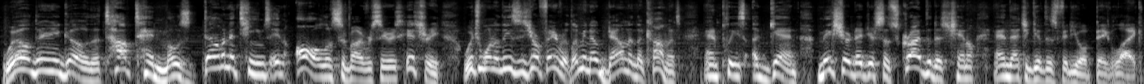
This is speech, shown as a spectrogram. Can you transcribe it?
Well, there you go, the top 10 most dominant teams in all of Survivor Series history. Which one of these is your favorite? Let me know down in the comments. And please, again, make sure that you're subscribed to this channel and that you give this video a big like.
